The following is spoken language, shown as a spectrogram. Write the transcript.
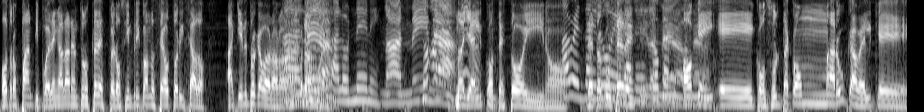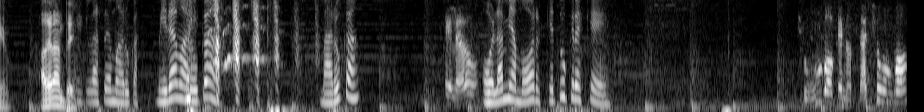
otros panty, pueden hablar entre ustedes, pero siempre y cuando sea autorizado. ¿A quién le toca ahora? A, ¿A los, nenes. No, nena. No, ya él contestó y no. Ah, verdad, ¿Le toca no, a ustedes? era, Sí, le toca nena. Ok, eh, consulta con Maruca a ver que. Adelante. Qué clase de Maruca. Mira, Maruca. Maruca. Hello. Hola, mi amor. ¿Qué tú crees que es? Chumbo, que no sea chumbo.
